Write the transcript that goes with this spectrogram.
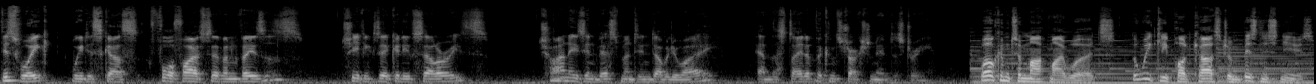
This week, we discuss 457 visas, chief executive salaries, Chinese investment in WA, and the state of the construction industry. Welcome to Mark My Words, the weekly podcast from Business News,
